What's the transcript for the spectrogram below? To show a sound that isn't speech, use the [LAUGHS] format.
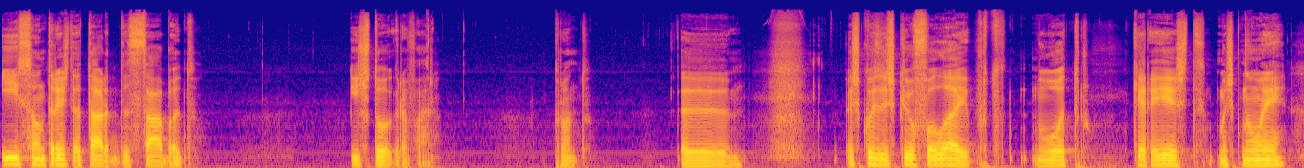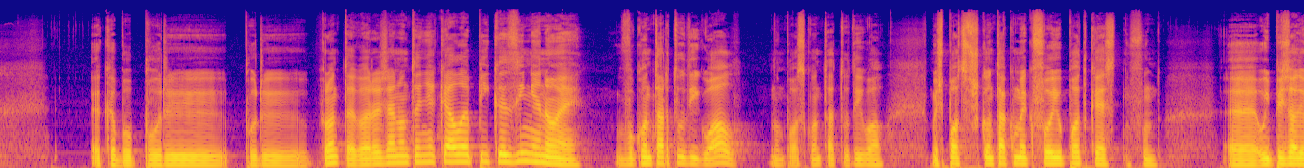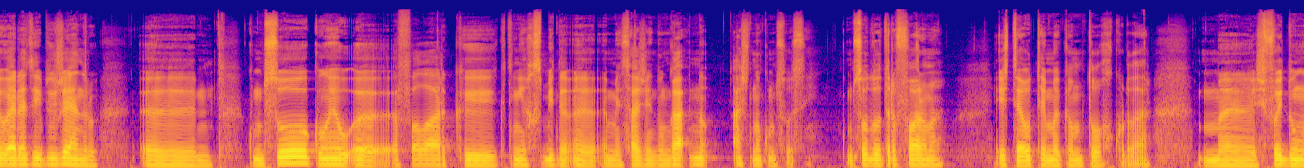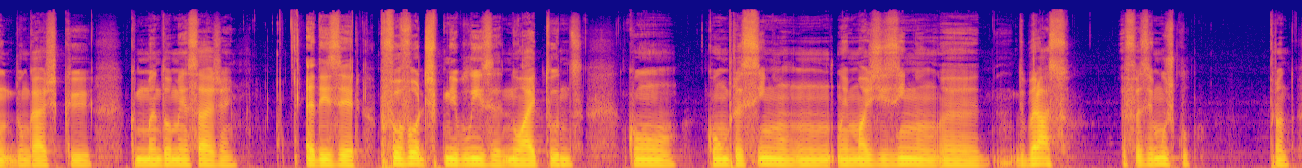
E são três da tarde de sábado. E estou a gravar. Pronto. Uh, as coisas que eu falei no outro, que era este, mas que não é, acabou por. por pronto, agora já não tenho aquela picazinha, não é? Vou contar tudo igual. Não posso contar tudo igual. Mas posso-vos contar como é que foi o podcast, no fundo. Uh, o episódio era tipo do género. Começou com eu uh, a falar que, que tinha recebido a, a, mensagem de um gajo. Não, acho que não começou assim. Começou de outra forma. Este é o tema que eu me estou a recordar. Mas foi de um, de um gajo que, que me mandou mensagem a dizer: por favor, disponibiliza no iTunes com, com um bracinho, um, um emojizinho uh, de braço a fazer músculo. Pronto.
